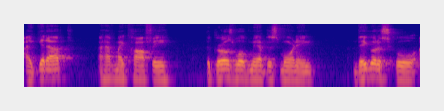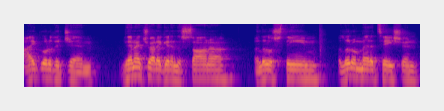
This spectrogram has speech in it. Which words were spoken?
I get up, I have my coffee. The girls woke me up this morning. They go to school. I go to the gym. Then I try to get in the sauna a little steam, a little meditation,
